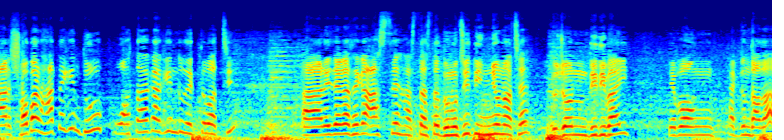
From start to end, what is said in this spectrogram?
আর সবার হাতে কিন্তু পতাকা কিন্তু দেখতে পাচ্ছি। আর এই জায়গা থেকে আসতে, আস্তে আস্তে ধনুচি তিনজন আছে, দুজন দিদিভাই এবং একজন দাদা।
